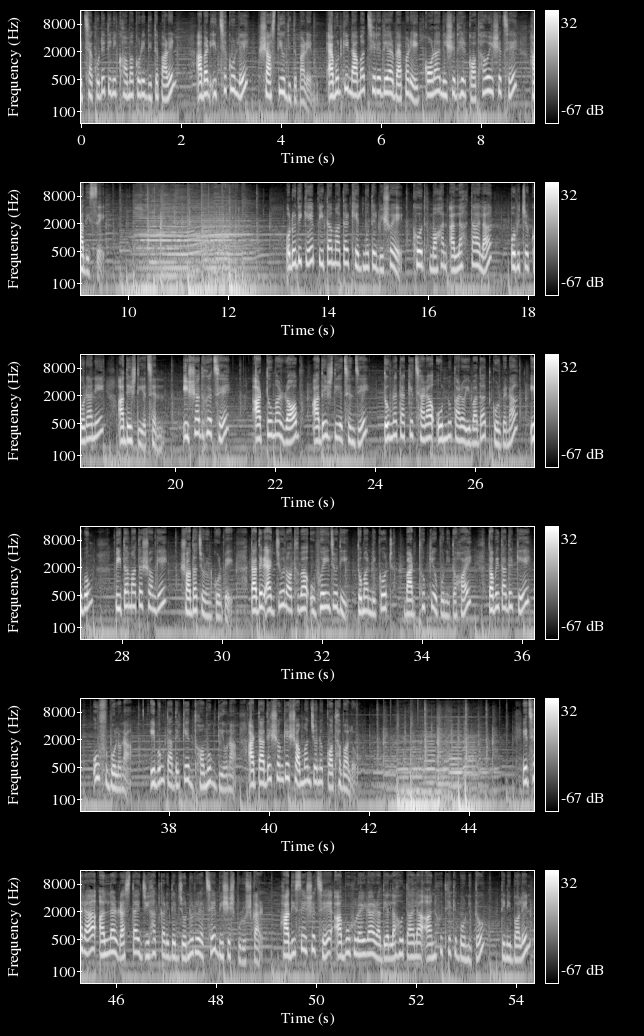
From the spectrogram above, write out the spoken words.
ইচ্ছা করে তিনি ক্ষমা করে দিতে পারেন আবার ইচ্ছে করলে শাস্তিও দিতে পারেন। এমনকি নামাজ ছেড়ে দেওয়ার ব্যাপারে কড়া নিষেধের কথাও এসেছে হাদিসে। অন্যদিকে পিতা মাতার খেদমতের বিষয়ে খোদ মহান আল্লাহ তাআলা পবিত্র কোরআনে আদেশ দিয়েছেন। ঈর্ষাদ হয়েছে, আর তোমার রব আদেশ দিয়েছেন যে, তোমরা তাকে ছাড়া অন্য কারও ইবাদত করবে না এবং পিতামাতার সঙ্গে সদাচরণ করবে। তাদের একজন অথবা উভয়ই যদি তোমার নিকট বার্ধক্যে উপনীত হয়, তবে তাদেরকে উফ বলো না এবং তাদেরকে ধমক দিও না আর তাদের সঙ্গে সম্মানজনক কথা বলো। এছাড়া আল্লাহর রাস্তায় জিহাদকারীদের জন্য রয়েছে বিশেষ পুরস্কার। হাদিসে এসেছে, আবু হুরাইরা রাদিয়াল্লাহ তালা আনহু থেকে বর্ণিত। তিনি বলেন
